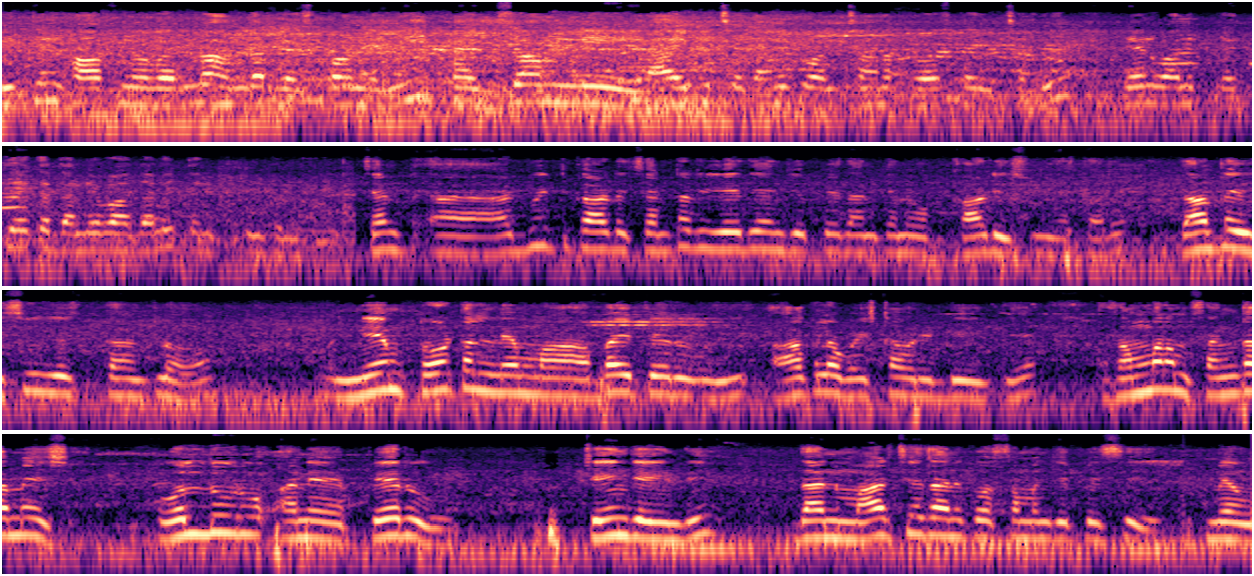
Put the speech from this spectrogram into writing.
విత్ ఇన్ హాఫ్ అన్ అవర్లో అందరు రెస్పాండ్ అయ్యి ఆ ఎగ్జామ్ని రాయిపించడానికి వాళ్ళు చాలా ప్రోత్సహించారు. నేను వాళ్ళకి ప్రత్యేక ధన్యవాదాలు తెలుపుకుంటున్నాను. అడ్మిట్ కార్డు సెంటర్ ఏది అని చెప్పేదానికని ఒక కార్డు ఇష్యూ చేస్తారు. దాంట్లో ఇష్యూ చేసే దాంట్లో నేమ్ టోటల్ నేమ్ మా అబ్బాయి పేరు ఆకుల వైష్ణవరెడ్డికి సంబరం సంగమేష్ ఒల్లూరు అనే పేరు చేంజ్ అయింది. దాన్ని మార్చేదానికోసం అని చెప్పేసి మేము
